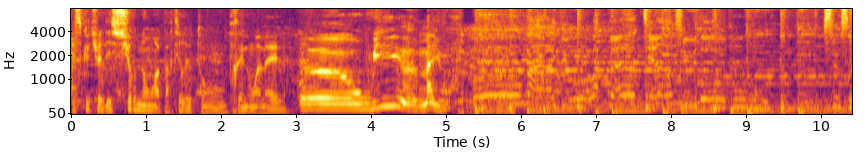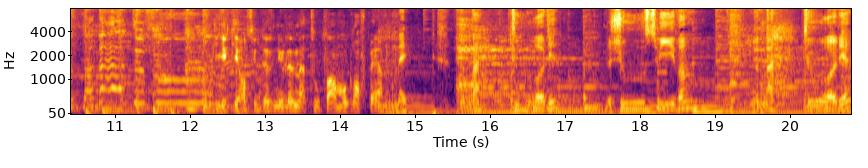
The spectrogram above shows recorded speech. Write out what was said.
Est-ce que tu as des surnoms à partir de ton prénom Amael Euh, oui, euh, Mayou. Qui est, qui est ensuite devenu le Matou par mon grand frère. Mais le matou revient le jour suivant. Le matou revient,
